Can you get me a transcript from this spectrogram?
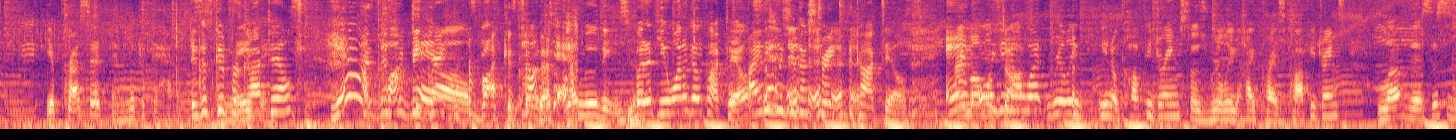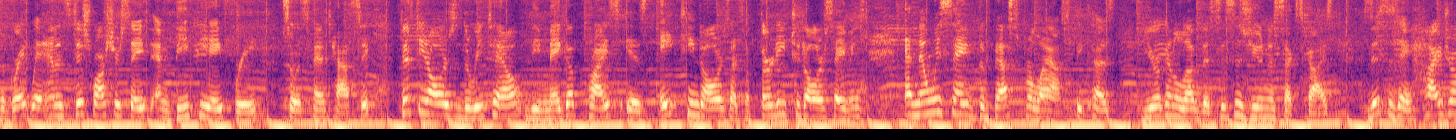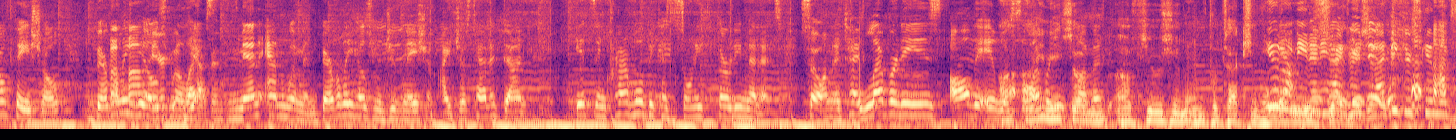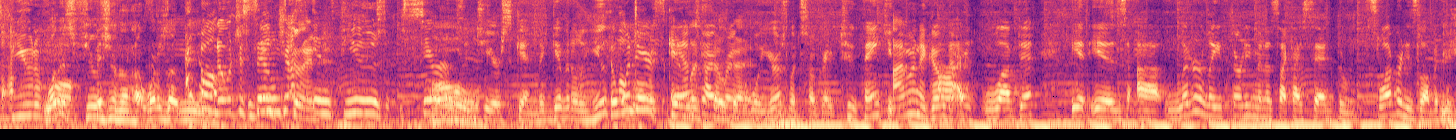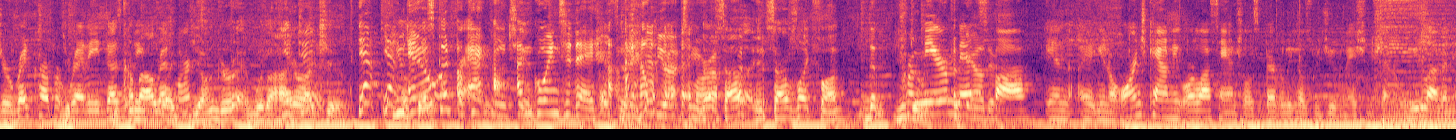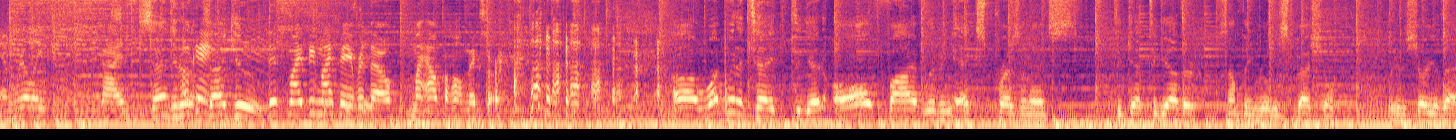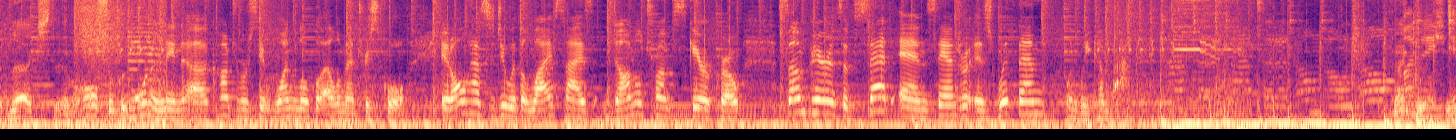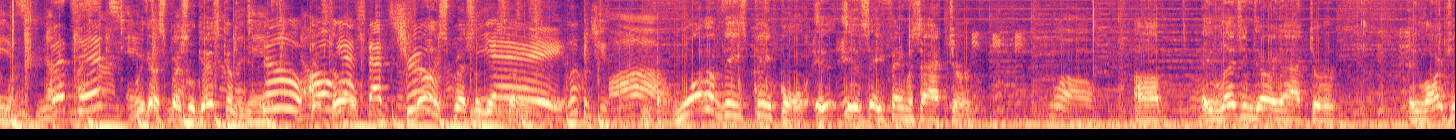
You press it, and look at that. Is this good for Amazing. cocktails? Yeah, this cocktails. would be great for vodka soda. Cocktail movies. But if you want to go cocktails, I think we should go straight to the cocktails. and or oh, almost you know what? Really, you know, coffee drinks, those really high-priced coffee drinks. Love this. This is a great way, and it's dishwasher safe and BPA free, so it's fantastic. Fifty dollars is the retail. The mega price is eighteen dollars. That's a thirty-two dollar savings, and then we save the best for last because you're gonna love this. This is unisex, guys. This is a hydrofacial Beverly Hills. You're like yes, men and women. Beverly Hills Rejuvenation. I just had it done. It's incredible because it's only 30 minutes. So I'm going to tell you, celebrities, all the A-list I need celebrities some love it. uh, fusion and protection. You don't need any say. Hydration. I think your skin looks beautiful. What is fusion and how, what does that mean? I don't know. It just sounds they sounds just good. infuse serums Oh. into your skin to give it a youthful wonder glow. your skin looks so good. Well, yours looks so great too. Thank you. I'm gonna go there. I loved it. It is uh, literally 30 minutes, like I said. The celebrities love it because you're red carpet ready. You Doesn't come leave out red like marks. younger and with a higher. IQ. Yeah, yeah. You and do? it's good for okay, acne too. I'm going today. I'm going to help you out tomorrow. it, sound- it sounds like fun. The You premier Okay, med I'll do it. spa in uh, you know Orange County or Los Angeles, Beverly Hills Rejuvenation Center. We love it, and really, guys, Sandy Newton, Okay. thank you. This might be my favorite, though. My alcohol mixer. Uh, what would it take to get all five living ex-presidents to get together? Something really special. We're going to show you that next. And also, good morning. In uh, controversy at one local elementary school. It all has to do with a life-size Donald Trump scarecrow. Some parents upset, and Sandra is with them when we come back. Thank you. See you tomorrow. That's it? We got a special guest coming in. No. Guest Oh, host. yes, that's true. Very special guest host. Yay. Look at you. One of these people i- is a famous actor, Whoa. a legendary actor, a large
